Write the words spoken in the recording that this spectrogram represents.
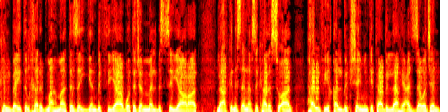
كالبيت الخرب مهما تزين بالثياب وتجمل بالسيارات. لكن اسأل نفسك هذا السؤال. هل في قلبك شيء من كتاب الله عز وجل؟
